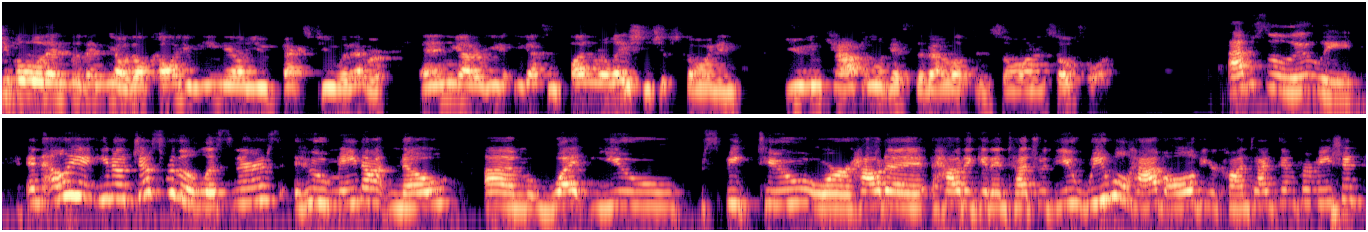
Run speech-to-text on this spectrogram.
People will then, will then you know, they'll call you, email you, text you, whatever, and then you got you got some fun relationships going, and human capital gets developed, and so on and so forth. Absolutely. And Elliot, you know, just for the listeners who may not know um, what you speak to or how to how to get in touch with you, we will have all of your contact information.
